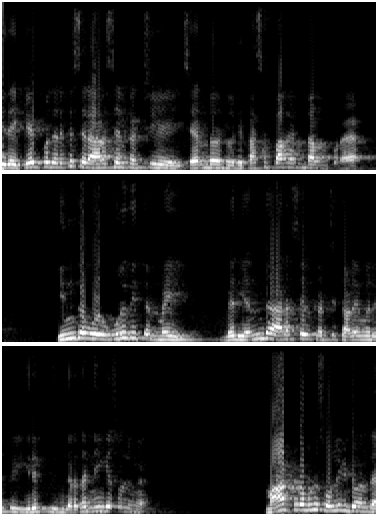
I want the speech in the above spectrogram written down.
இதை கேட்பதற்கு சில அரசியல் கட்சியை சேர்ந்தவர்களுக்கு கசப்பாக இருந்தாலும் கூட இந்த ஒரு உறுதித்தன்மை வேறு எந்த அரசியல் கட்சி தலைவருக்கு இருக்குங்கிறத நீங்க சொல்லுங்க. மாற்றம்னு சொல்லிக்கிட்டு வந்த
